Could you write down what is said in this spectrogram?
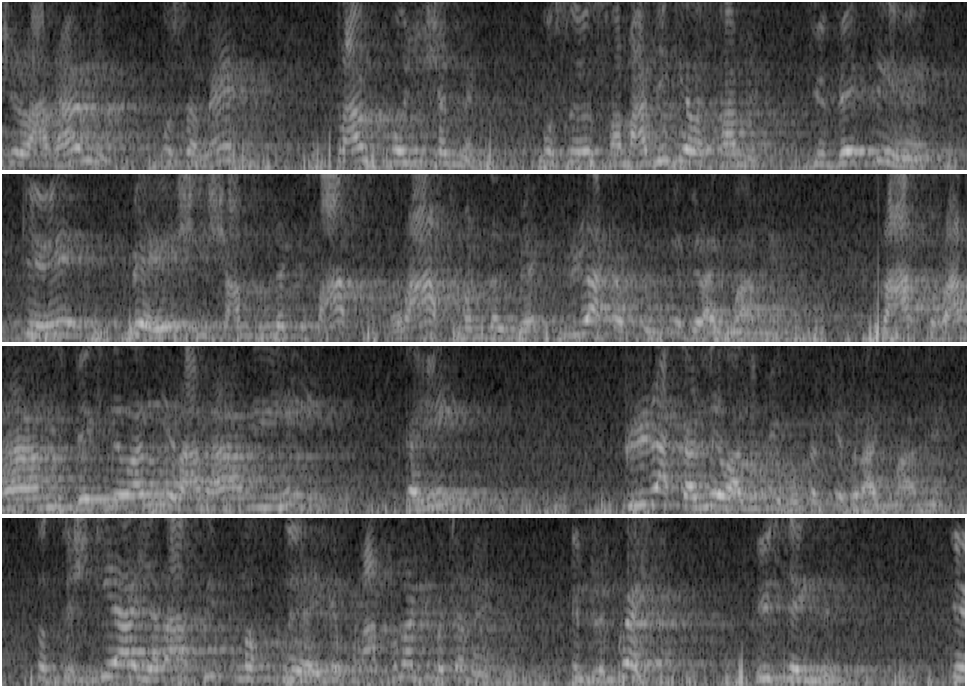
श्री राधा रानी उस समय ट्रांसपोजिशन में उस समाधि की अवस्था में ये देखती हैं कि वे श्री श्याम सुंदर के साथ रास मंडल में क्रीड़ा करते हुए विराजमान हैं। रा, राधा रानी देखने वाली राधा रानी ही कहीं क्रीड़ा करने वाली भी होकर के विराजमान है। तो दृष्टिया यदासित मस्त है ये प्रार्थना के वचन है। इन रिक्वेस्ट ही दिस कि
